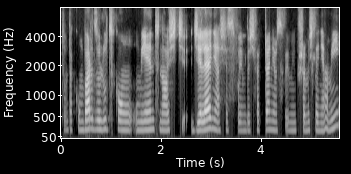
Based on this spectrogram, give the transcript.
tą taką bardzo ludzką umiejętność dzielenia się swoim doświadczeniem, swoimi przemyśleniami,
